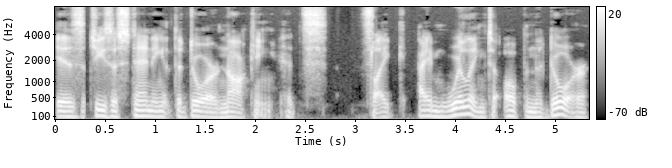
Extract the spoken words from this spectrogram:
is Jesus standing at the door knocking. It's it's like I'm willing to open the door,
